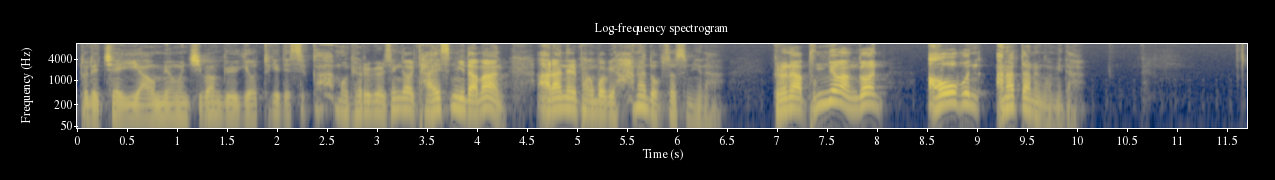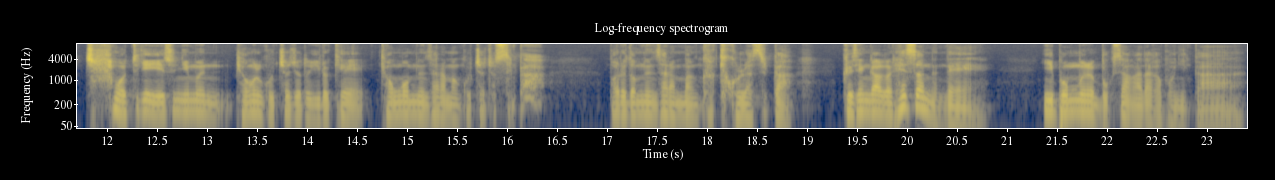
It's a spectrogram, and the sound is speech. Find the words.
도대체 이 아홉 명은 지방 교육이 어떻게 됐을까 뭐 별의별 생각을 다 했습니다만 알아낼 방법이 하나도 없었습니다. 그러나 분명한 건 아홉은 안 왔다는 겁니다. 참 어떻게 예수님은 병을 고쳐줘도 이렇게 경우 없는 사람만 고쳐줬을까? 버릇 없는 사람만 그렇게 골랐을까? 그 생각을 했었는데 이 본문을 묵상하다가 보니까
